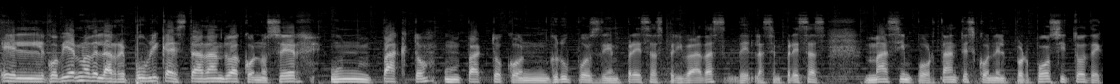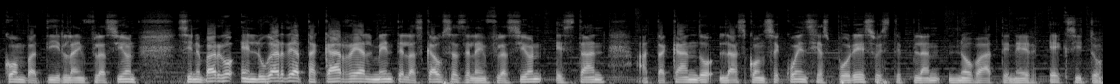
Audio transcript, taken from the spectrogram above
El gobierno de la República está dando a conocer un pacto, un pacto con grupos de empresas privadas, de las empresas más importantes, con el propósito de combatir la inflación. Sin embargo, en lugar de atacar realmente las causas de la inflación, están atacando las consecuencias. Por eso este plan no va a tener éxito.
